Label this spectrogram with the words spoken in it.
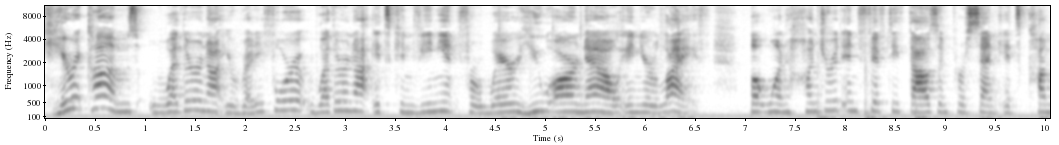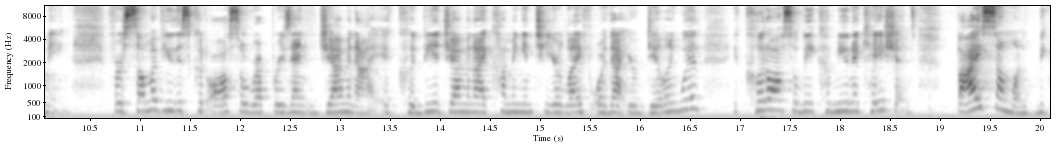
Here it comes, whether or not you're ready for it, whether or not it's convenient for where you are now in your life but 150,000% it's coming. For some of you, this could also represent Gemini. It could be a Gemini coming into your life or that you're dealing with. It could also be communications by someone be,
